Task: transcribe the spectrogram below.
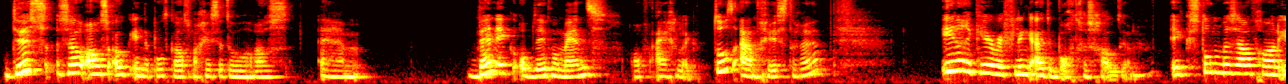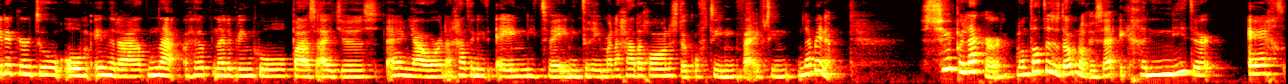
Dus, zoals ook in de podcast van gisteren te horen was, ehm, ben ik op dit moment, of eigenlijk tot aan gisteren, iedere keer weer flink uit de bocht geschoten. Ik stond mezelf gewoon iedere keer toe om inderdaad, nou, hup, naar de winkel, paaseitjes. En ja hoor, dan gaat er niet één, niet twee, niet drie, maar dan gaat er gewoon een stuk of 10, 15 naar binnen. Super lekker, want dat is het ook nog eens, hè. Ik geniet er echt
